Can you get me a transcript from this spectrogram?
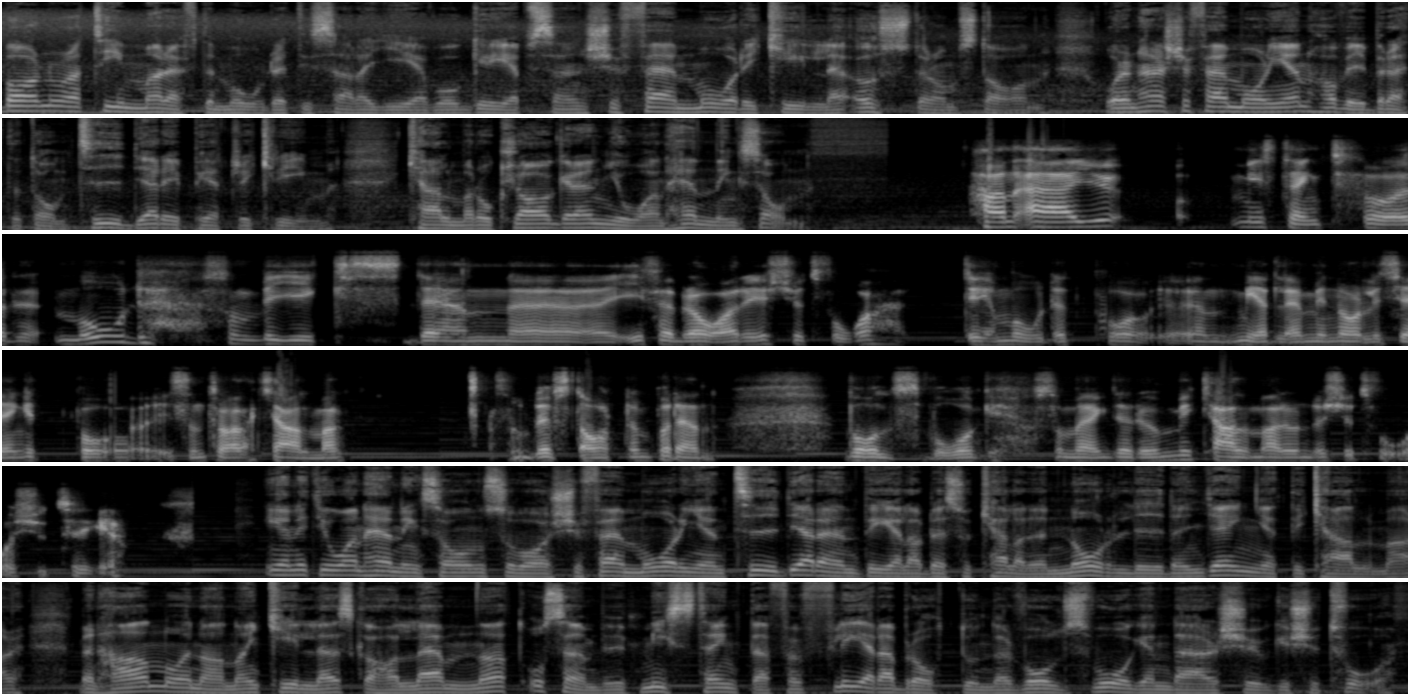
Bara några timmar efter mordet i Sarajevo greps en 25-årig kille öster om stan. Och den här 25-åringen har vi berättat om tidigare i Petri Krim. Kalmaråklagaren Johan Henningsson. Han är ju misstänkt för mord som begicks den eh, i februari 22. Det mordet på en medlem i Norrlidsgänget i centrala Kalmar som blev starten på den våldsvåg som ägde rum i Kalmar under 22 och 23. Enligt Johan Henningsson så var 25-åringen tidigare en del av det så kallade Norrliden-gänget i Kalmar. Men han och en annan kille ska ha lämnat och sen blivit misstänkta för flera brott under våldsvågen där 2022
